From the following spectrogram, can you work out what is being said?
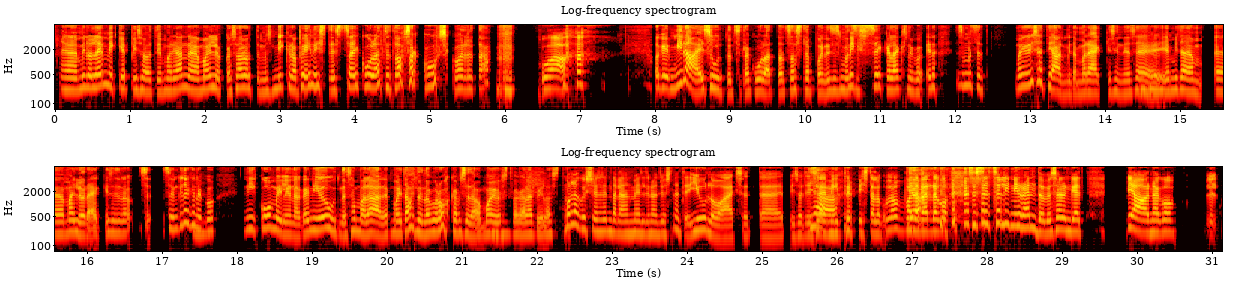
minu lemmikepisoodi Marianne ja Mallukas arutamas mikropeenistest sai kuulatud lausa kuus korda wow. okei okay,, mina ei suutnud seda kuulata otsast lõpuni, selles mõttes, see ikka läks nagu, ei noh, selles mõttes, et ma ju ise tean, mida ma rääkisin ja see mm -hmm. ja mida äh, Malju rääkis ja no, see, see on kuidagi mm -hmm. nagu nii koomiline, aga nii õudne samal ajal, et ma ei tahtnud nagu rohkem seda oma ajust mm. -hmm. väga läbi lasta. mulle kusjuures endale on meeldinud just need jõuluaegsed äh, episoodid, see mingi trepist alla, whatever nagu, sest et see oli nii random ja see ongi, et ja nagu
